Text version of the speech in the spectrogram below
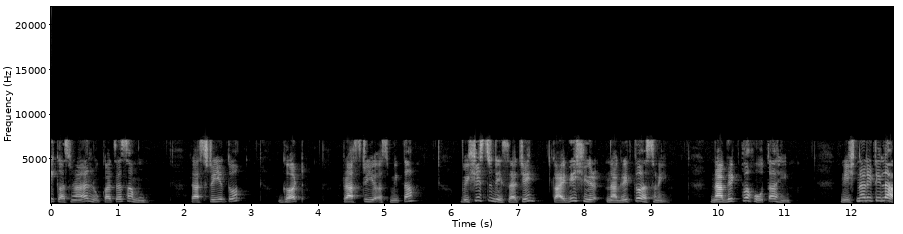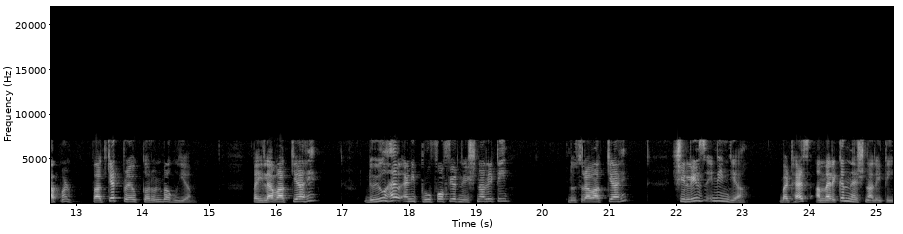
एक असणारा लोकांचा समूह. राष्ट्रीयत्व गट राष्ट्रीय अस्मिता विशिष्ट देशाचे कायदेशीर नागरिकत्व असणे. नागरिकत्व होत आहे. नॅशनॅलिटीला आपण वाक्यात प्रयोग करून बघूया. पहिला वाक्य आहे do you have any proof of your nationality दुसरा वाक्य आहे she lives in India but has American nationality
